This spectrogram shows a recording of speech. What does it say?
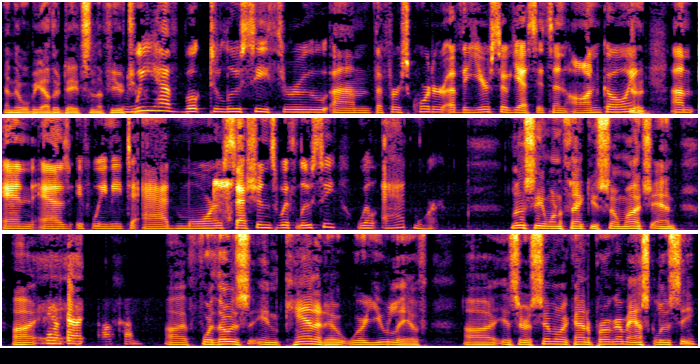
and there will be other dates in the future. We have booked Lucy through um, the first quarter of the year, so yes, it's an ongoing. Um, and as if we need to add more sessions with Lucy, we'll add more. Lucy, I want to thank you so much. And uh, You're very welcome. uh, for those in Canada where you live, uh, is there a similar kind of program? Ask Lucy.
